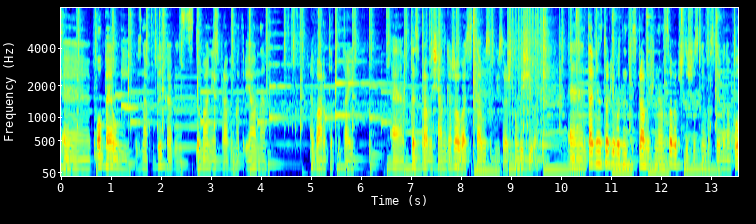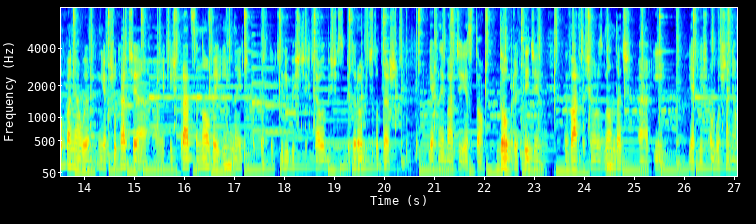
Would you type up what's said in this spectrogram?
e, po pełni w znaku byka, więc zdecydowanie sprawy materialne warto tutaj e, w te sprawy się angażować, cały swój zresztą wysiłek. E, Tak więc, drogie wodniki, sprawy finansowe przede wszystkim Was tutaj będą pochłaniały. Jak szukacie e, jakiejś pracy nowej, innej, czy po prostu chcielibyście, chciałybyście sobie dorobić, to też jak najbardziej jest to dobry tydzień. Warto się rozglądać i jakieś ogłoszenia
